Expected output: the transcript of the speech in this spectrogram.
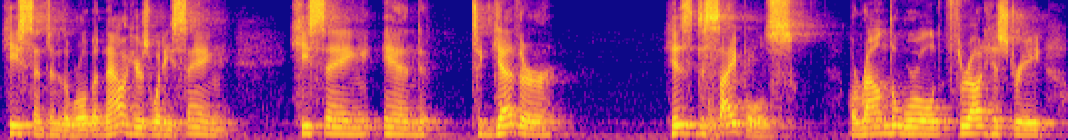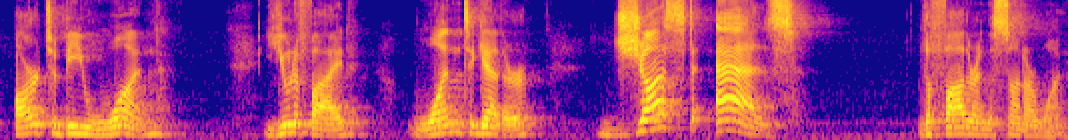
he's sent into the world. But now here's what he's saying He's saying, and together, his disciples around the world throughout history are to be one, unified, one together, just as the Father and the Son are one.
